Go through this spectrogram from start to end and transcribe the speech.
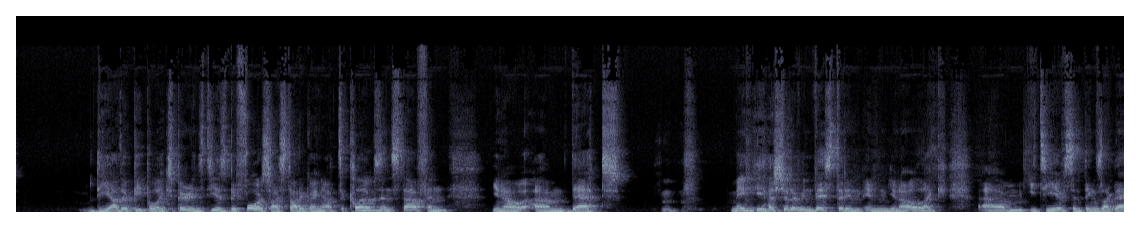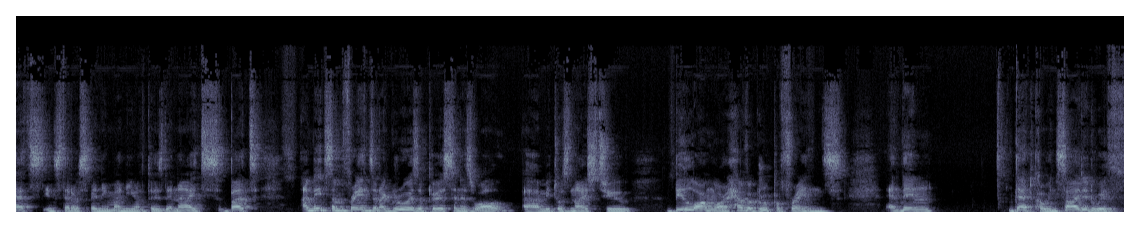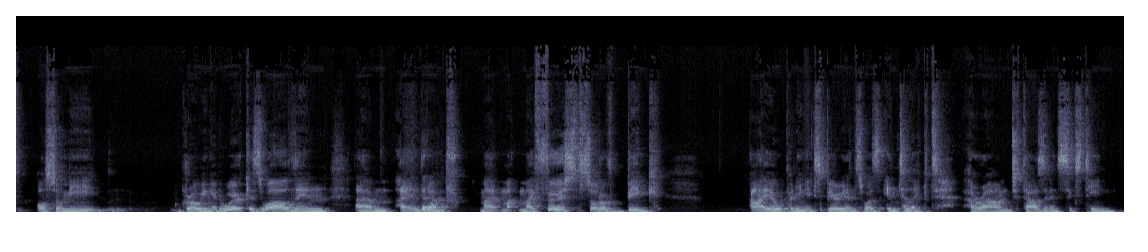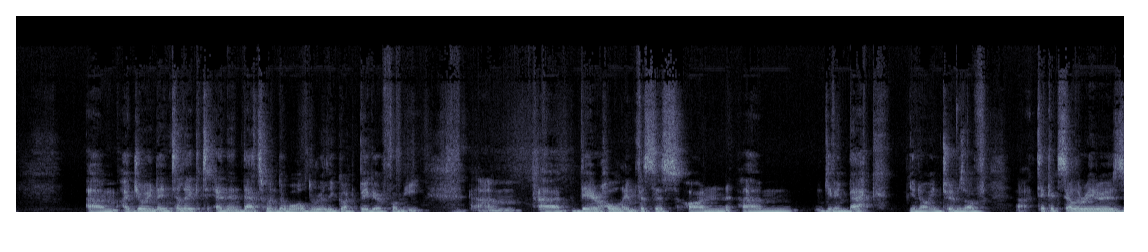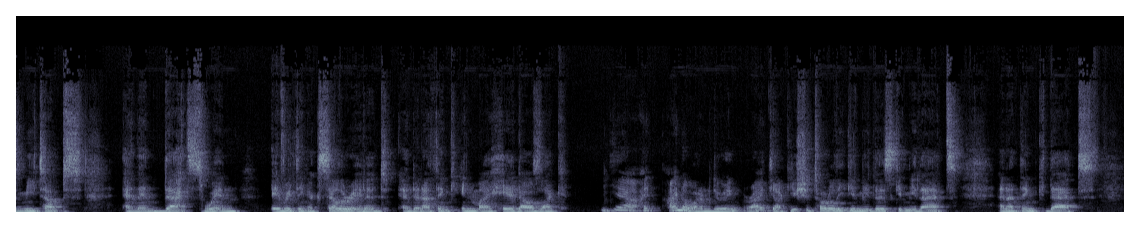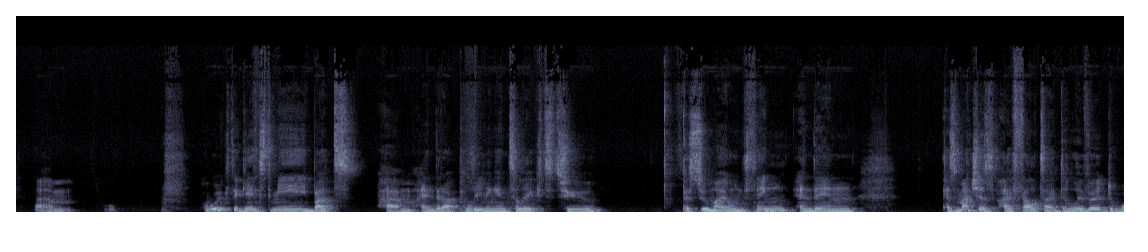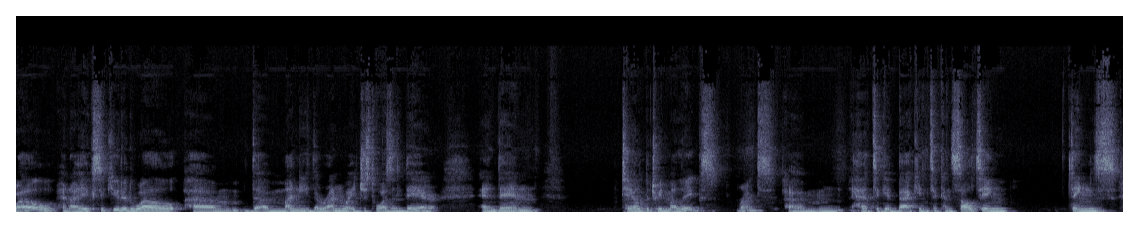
the other people experienced years before. So I started going out to clubs and stuff, and you know um, that maybe I should have invested in, in you know, like um, ETFs and things like that instead of spending money on Thursday nights. But I made some friends and I grew as a person as well. Um, it was nice to belong or have a group of friends. And then that coincided with also me growing at work as well. Then um, I ended up, my, my, my first sort of big eye opening experience was Entelect around 2016. Um, I joined Entelect, and then that's when the world really got bigger for me. Um, uh, their whole emphasis on um, giving back, you know, in terms of uh, tech accelerators, meetups, and then that's when everything accelerated. And then I think in my head, I was like, yeah, I, I know what I'm doing, right? Like, you should totally give me this, give me that. And I think that um, worked against me, but um, I ended up leaving Entelect to pursue my own thing. And then, as much as I felt I delivered well and I executed well, um, the money, the runway just wasn't there. And then, tail between my legs right? Um, had to get back into consulting. Things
